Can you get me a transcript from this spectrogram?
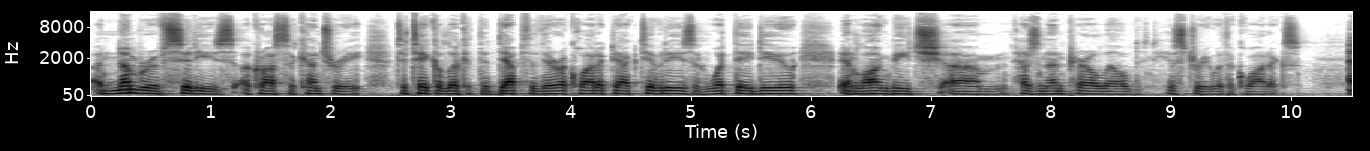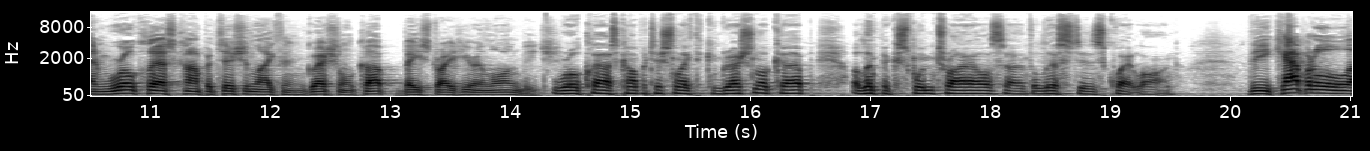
a number of cities across the country to take a look at the depth of their aquatic activities and what they do. And Long Beach um, has an unparalleled history with aquatics and world class competition like the Congressional Cup, based right here in Long Beach. World class competition like the Congressional Cup, Olympic swim trials, uh, the list is quite long. The Capital uh,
